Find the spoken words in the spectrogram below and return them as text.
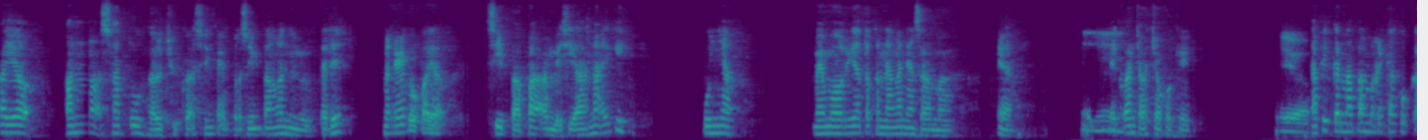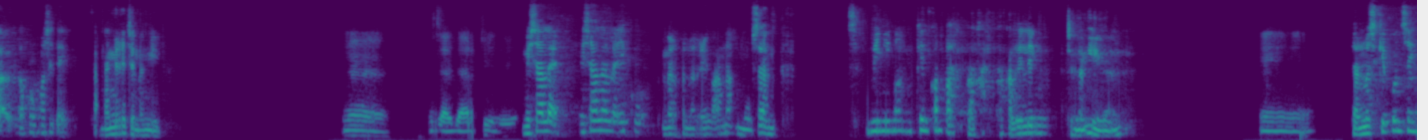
Kayak anak satu hal juga sih kayak persimpangan dulu. Tadi mereka kok kayak si bapak ambil si anak ini punya memori atau kenangan yang sama. Ya. Hmm. Ini kan cocok oke. Okay. Yeah. Tapi kenapa mereka kok gak aku maksudnya karena ngiri jenengi. Nah, bisa jadi. Misalnya, misalnya lah ikut benar-benar anak musan minimal mungkin kan bakal bakal liling jenengi kan hmm. dan meskipun sing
